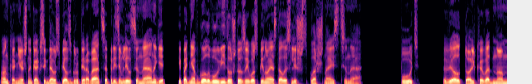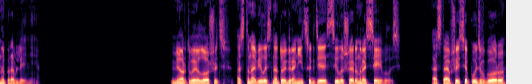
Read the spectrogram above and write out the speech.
Он, конечно, как всегда успел сгруппироваться, приземлился на ноги и, подняв голову, увидел, что за его спиной осталась лишь сплошная стена. Путь вел только в одном направлении. Мертвая лошадь остановилась на той границе, где сила Шерон рассеивалась. Оставшийся путь в гору,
